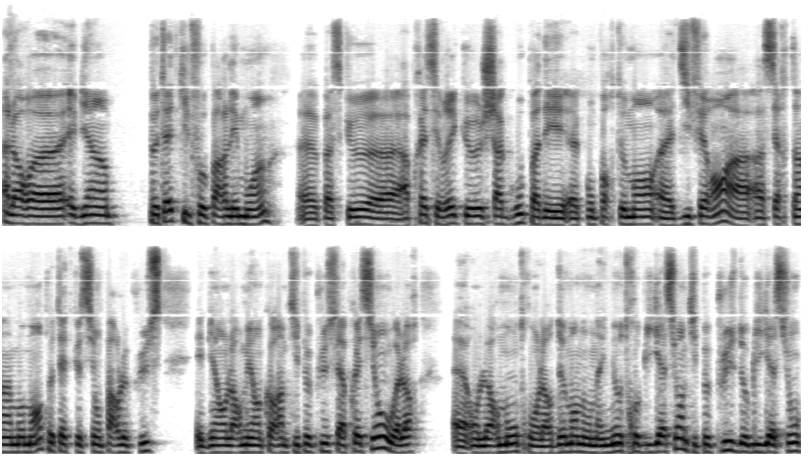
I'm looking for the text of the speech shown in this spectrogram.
Alors, euh, eh bien, peut-être qu'il faut parler moins, euh, parce que euh, après, c'est vrai que chaque groupe a des comportements différents à, à, certains moments. Peut-être que si on parle plus, eh bien, on leur met encore un petit peu plus la pression, ou alors on leur montre ou on leur demande, on a une autre obligation, un petit peu plus d'obligation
